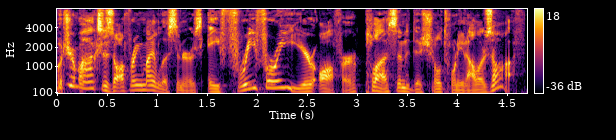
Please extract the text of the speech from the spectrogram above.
ButcherBox is offering my listeners a free for a year offer plus an additional $20 off.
